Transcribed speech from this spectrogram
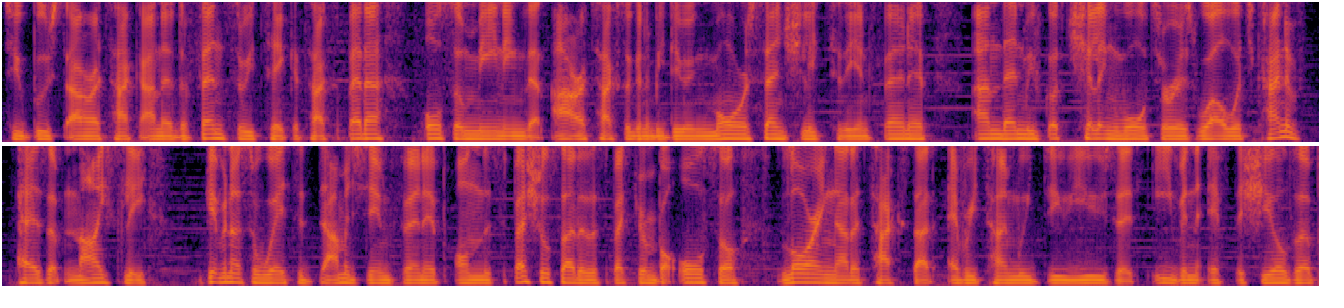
to boost our attack and our defense so we take attacks better. Also meaning that our attacks are going to be doing more essentially to the Infernape. And then we've got chilling water as well, which kind of pairs up nicely giving us a way to damage the Infernape on the special side of the spectrum, but also lowering that attack stat every time we do use it, even if the shield's up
